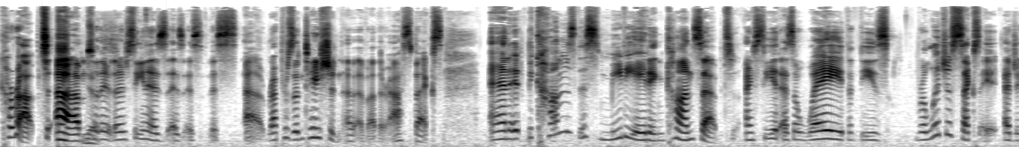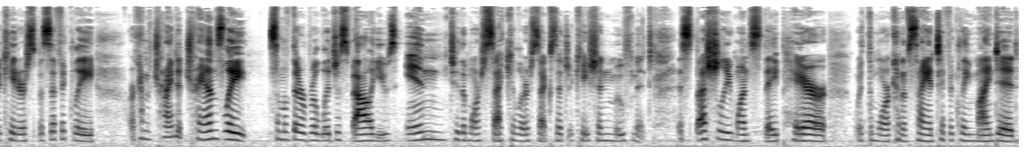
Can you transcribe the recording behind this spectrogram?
corrupt. Um, yes. So they're, they're seen as, as, as this uh, representation of, of other aspects. And it becomes this mediating concept. I see it as a way that these religious sex educators specifically are kind of trying to translate some of their religious values into the more secular sex education movement, especially once they pair with the more kind of scientifically minded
